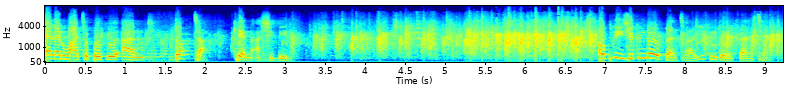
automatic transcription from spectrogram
Ellen White Opoku and Dr. Ken Ashigbey. Oh, please, you can do it better. You can do it better.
